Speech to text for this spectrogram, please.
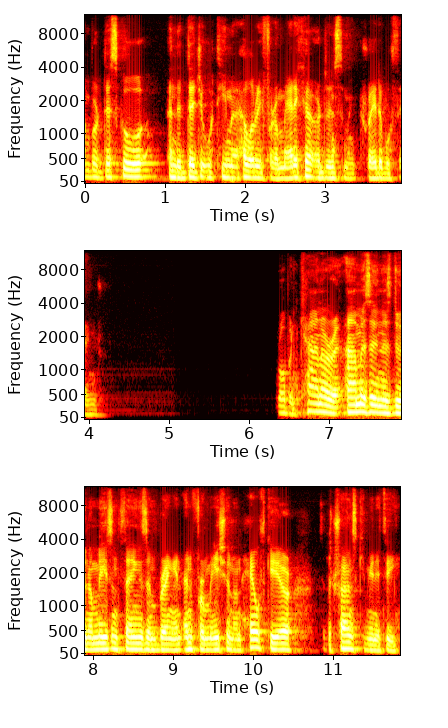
Amber Disco and the digital team at Hillary for America are doing some incredible things. Robyn Kanner at Amazon is doing amazing things and bringing information on healthcare to the trans community.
